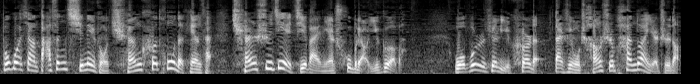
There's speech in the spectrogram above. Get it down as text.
不过，像达芬奇那种全科通的天才，全世界几百年出不了一个吧。我不是学理科的，但是用常识判断也知道，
